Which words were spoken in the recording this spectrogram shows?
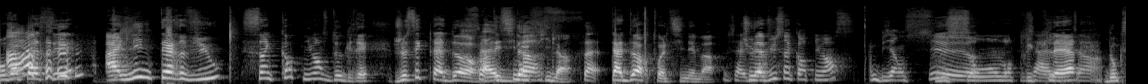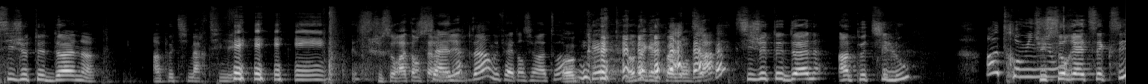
On va passer à l'interview 50 nuances degrés. Je sais que t'adores, hein, t'es cinéphile. Hein. ça. T'adores toi le cinéma. Tu l'as vu 50 nuances? Bien sûr. Plus sombre, plus clair. Donc si je te donne un petit martinet, tu sauras t'en servir. J'adore, mais fais attention à toi. Ok, non t'inquiète pas pour ça. Si je te donne un petit loup, Oh, trop mignon. tu saurais être sexy?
